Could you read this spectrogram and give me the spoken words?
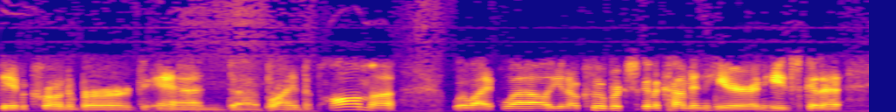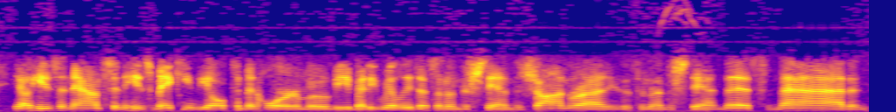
David Cronenberg and uh, Brian De Palma were like, well, you know, Kubrick's going to come in here and he's going to, you know, he's announcing he's making the ultimate horror movie, but he really doesn't understand the genre and he doesn't understand this and that and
